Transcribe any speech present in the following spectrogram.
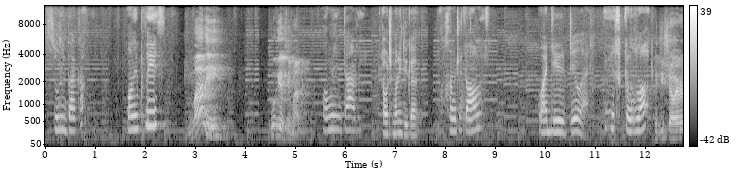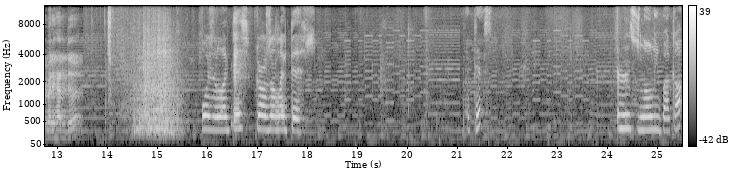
slowly back up. Mommy, please. Money? Who gives you money? Mommy and Daddy. How much money do you get? Hundred dollars. Why do you do it? It's good luck. Could you show everybody how to do it? Boys are like this, girls are like this. This. And then slowly back up.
